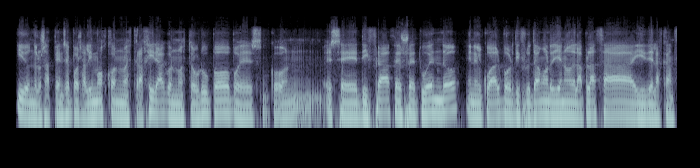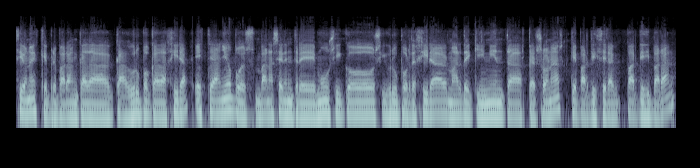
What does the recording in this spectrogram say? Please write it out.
y donde los aspenses pues salimos con nuestra gira, con nuestro grupo, pues con ese disfraz, ese atuendo en el cual pues disfrutamos de lleno de la plaza y de las canciones que preparan cada, cada grupo, cada gira. Este año pues van a ser entre músicos y grupos de gira más de 500 personas que participarán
